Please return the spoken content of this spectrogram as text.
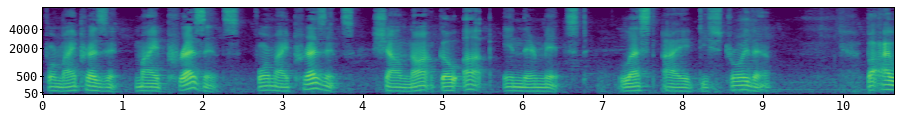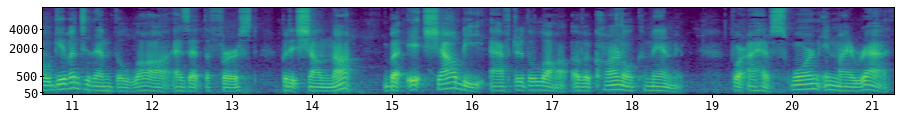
For my present, my presence, for my presence shall not go up in their midst, lest I destroy them. But I will give unto them the law as at the first, but it shall not, but it shall be after the law of a carnal commandment. For I have sworn in my wrath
